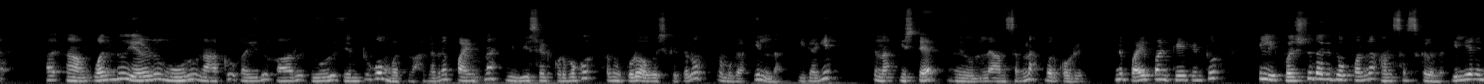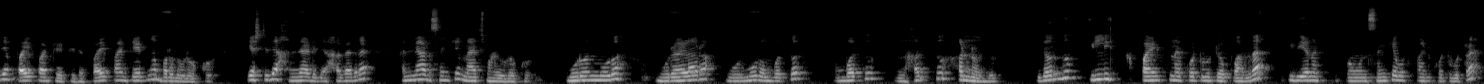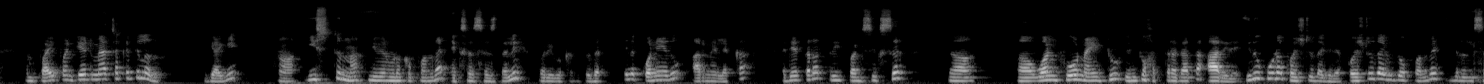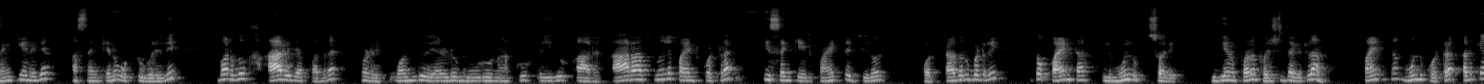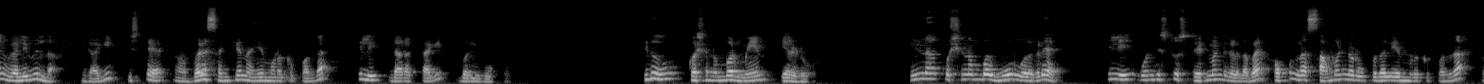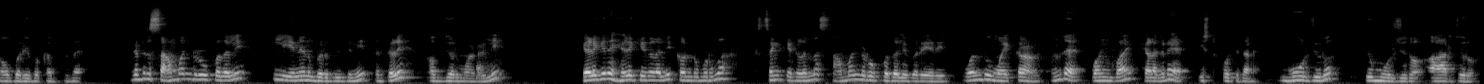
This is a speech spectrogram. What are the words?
ಒಂದು, ಎರಡು, ಮೂರು, ನಾಲ್ಕು, ಐದು, ಆರು, ಏಳು, ಎಂಟು, ಒಂಬತ್ತು. ಹಾಗಾದ್ರೆ ಪಾಯಿಂಟ್ನ ನೀವು ಈ ಸೈಡ್ ಕೊಡಬೇಕು. ಅದನ್ನು ಕೊಡೋ ಅವಶ್ಯಕತೆನೂ ನಮಗೆ ಇಲ್ಲ. ಹೀಗಾಗಿ ಇದನ್ನ ಇಷ್ಟೇ ನೀವು ಆನ್ಸರ್ನ ಬರ್ಕೊಡ್ರಿ. ಇನ್ನು ಫೈವ್ ಪಾಯಿಂಟ್ ಏಯ್ಟ್ ಇಂಟು ಇಲ್ಲಿ ಪಾಸಿಟಿವ್ದಾಗಿದ್ದಪ್ಪ ಅಂದ್ರೆ ಆನ್ಸರ್ಸ್ಗಳನ್ನು ಇಲ್ಲಿ ಏನಿದೆ? ಫೈವ್ ಪಾಯಿಂಟ್ ಏಯ್ಟ್ ಇದೆ. ಫೈವ್ ಪಾಯಿಂಟ್ ಏಯ್ಟ್ನ ಬರೆದು ಬಿಡಬೇಕು. ಎಷ್ಟಿದೆ? ಹನ್ನೆರಡು ಇದೆ. ಹಾಗಾದ್ರೆ ಹನ್ನೆರಡು ಸಂಖ್ಯೆ ಮ್ಯಾಚ್ ಮಾಡಿಬಿಡಬೇಕು ಮೂರೊಂದು ಮೂರು ಮೂರೇಳಾರು ಮೂರು ಮೂರು ಒಂಬತ್ತು ಒಂಬತ್ತು, ಹತ್ತು, ಹನ್ನೊಂದು. ಇದೊಂದು ಇಲ್ಲಿ ಪಾಯಿಂಟ್ನ ಕೊಟ್ಬಿಟ್ಟಪ್ಪ ಅಂದ್ರೆ ಇದು ಏನಾಗ್ತದಪ್ಪ? ಒಂದು ಸಂಖ್ಯೆ ಬಿಟ್ಟು ಪಾಯಿಂಟ್ ಕೊಟ್ಬಿಟ್ರೆ ಒಂದು ಫೈವ್ ಪಾಯಿಂಟ್ ಏಯ್ಟ್ ಮ್ಯಾಚ್ ಆಕತಿಲ್ಲ ಅದು. ಹೀಗಾಗಿ ಇಷ್ಟನ್ನು ನೀವೇನು ಮಾಡಬೇಕಪ್ಪ ಅಂದ್ರೆ ಎಕ್ಸಸೈಸ್ದಲ್ಲಿ ಬರೀಬೇಕಾಗ್ತದೆ. ಇನ್ನು ಕೊನೆಯದು ಆರನೇ ಲೆಕ್ಕ. ಅದೇ ಥರ three point six one four nine two into ಹತ್ತರ ಘಾತ ಆರಿದೆ ಇದು. ಕೂಡ ಪಾಸಿಟಿವ್ದಾಗಿದೆ ಪಾಸಿಟಿವ್ದಾಗಿದ್ದಪ್ಪ ಅಂದರೆ ಇದರಲ್ಲಿ ಸಂಖ್ಯೆ ಏನಿದೆ, ಆ ಸಂಖ್ಯೆನ ಒಟ್ಟು ಬರೀರಿ ಬರೆದು ಆರು ಇದೆಯಪ್ಪ ಅಂದರೆ ನೋಡಿರಿ, ಒಂದು, ಎರಡು, ಮೂರು, ನಾಲ್ಕು, ಐದು, ಆರು. ಆರು ಆದ್ಮೇಲೆ ಪಾಯಿಂಟ್ ಕೊಟ್ಟರೆ ಈ ಸಂಖ್ಯೆ ಇಲ್ಲಿ ಪಾಯಿಂಟ್ ಜೀರೋ ಕೊಟ್ಟಾದರೂ ಬಿಡ್ರಿ. ಅಥವಾ ಪಾಯಿಂಟ ಇಲ್ಲಿ ಮುಂದೆ ಸಾರಿ ಇದೇನಪ್ಪ ಅಂದ್ರೆ ಪಾಸಿಟಿವ್ದಾಗಿತ್ತಲ್ಲ ಪಾಯಿಂಟ್ನ ಮುಂದೆ ಕೊಟ್ಟರೆ ಅದಕ್ಕೇನು ವ್ಯಾಲ್ಯೂ ಇಲ್ಲ. ಹೀಗಾಗಿ ಇಷ್ಟೇ ಬರೀ ಸಂಖ್ಯೆನ ಏನು ಮಾಡೋಕಪ್ಪ ಅಂದ್ರೆ ಇಲ್ಲಿ ಡೈರೆಕ್ಟಾಗಿ ಬರೀಬೇಕು. ಇದು ಕ್ವಶನ್ ನಂಬರ್ ಮೇನ್ ಎರಡು. ಇನ್ನು ಕ್ವಶನ್ ನಂಬರ್ ಮೂರು ಒಳಗಡೆ ಇಲ್ಲಿ ಒಂದಿಷ್ಟು ಸ್ಟೇಟ್ಮೆಂಟ್ಗಳಿದಾವೆ ಅವನ್ನ ಸಾಮಾನ್ಯ ರೂಪದಲ್ಲಿ ಏನು ಮಾಡಬೇಕಪ್ಪ ಅಂದ್ರೆ ನಾವು ಬರೀಬೇಕಾಗ್ತದೆ. ಹಾಗಾದ್ರೆ ಸಾಮಾನ್ಯ ರೂಪದಲ್ಲಿ ಇಲ್ಲಿ ಏನೇನು ಬರೆದಿದ್ದೀನಿ ಅಂತೇಳಿ ಅಬ್ಸರ್ವ್ ಮಾಡಿರಲಿ ಕೆಳಗಿನ ಹೇಳಿಕೆಗಳಲ್ಲಿ ಕಂಡುಬರುವ ಸಂಖ್ಯೆಗಳನ್ನು ಸಾಮಾನ್ಯ ರೂಪದಲ್ಲಿ ಬರೆಯಿರಿ. ಒಂದು ಮೈಕ್ರಾನ್ ಅಂದರೆ ಒನ್ ಬಾಯ್ ಕೆಳಗಡೆ ಇಷ್ಟು ಕೊಟ್ಟಿದ್ದಾರೆ. ಮೂರು, ಜೀರೋ ಇವು ಮೂರು ಜೀರೋ, ಆರು ಜೀರೋ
